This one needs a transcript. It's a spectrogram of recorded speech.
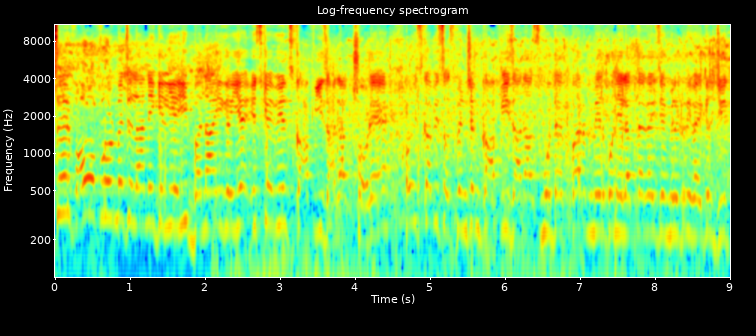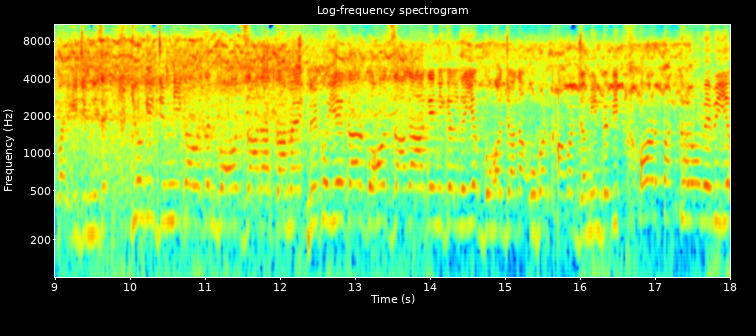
सिर्फ़ ऑफ़ रोड में चलाने के लिए ही बनाई गई है। इसके व्हील्स काफ़ी ज़्यादा छोड़े हैं और इसका भी सस्पेंशन काफ़ी ज़्यादा स्मूथ है। पर मेरे को नहीं लगता है ये मिलिट्री व्हीकल जीत पाएगी जिमनी से, क्योंकि जिमनी का वज़न बहुत ज़्यादा कम है। देखो, ये कार बहुत ज़्यादा आगे निकल गई है। बहुत ज़्यादा उबड़ खाबड़ ज़मीन पे भी और पत्थरों में भी। ये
